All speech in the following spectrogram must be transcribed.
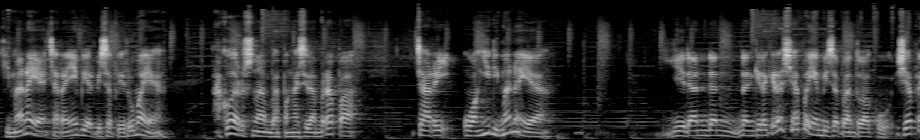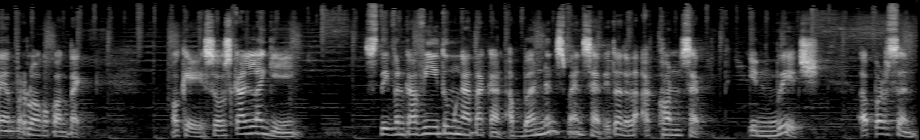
gimana ya caranya biar bisa beli rumah ya? Aku harus nambah penghasilan berapa? Cari uangnya di mana ya? Ya, dan dan dan kira-kira siapa yang bisa bantu aku? Siapa yang perlu aku kontak? Oke, okay, so sekali lagi Stephen Covey itu mengatakan abundance mindset itu adalah a concept in which a person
